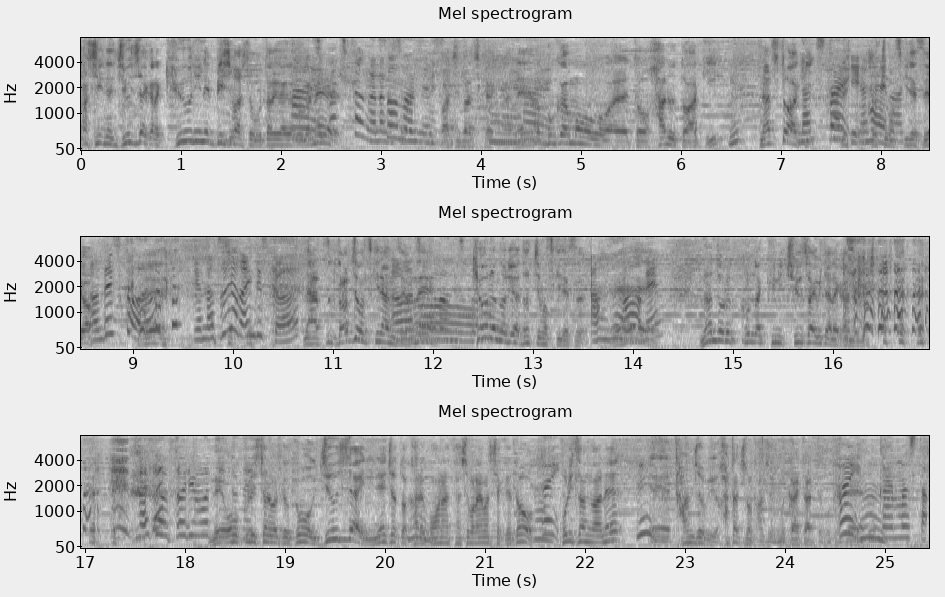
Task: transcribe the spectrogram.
かしいね。10時台から急にねビシバシとお互いがね、価値観がなんかすごいですバチバチ感がね、はい僕はもう、えっと春と秋ん？夏と秋。夏と秋。ねどっちも好きですよ、あですか、えいや夏じゃないんですか？夏どっちも好きなんですよね。今日のノリはどっちも好きです。あね。なんで俺こんな急に仲裁みたいな感じで。なんかお取り持ね。お送りしておりますけど今日10時台にねちょっと軽くお話しさせてもらいましたけど、はい。堀さんがね、えー誕生日二十歳の誕生日を迎えたってことで、はい、迎えました。い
